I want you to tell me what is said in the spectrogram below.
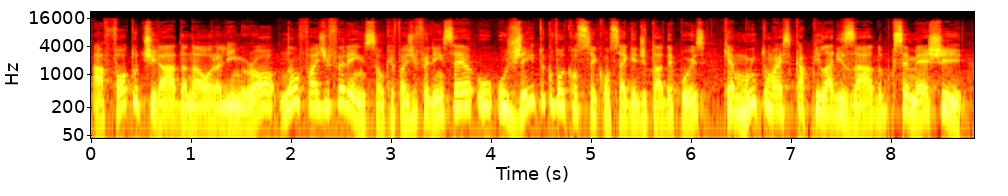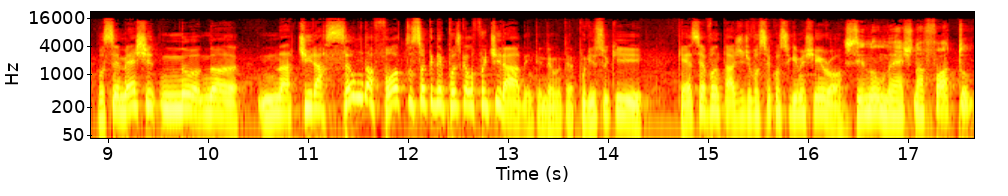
a foto tirada na hora ali em RAW não faz diferença. O que faz diferença é o, o jeito que você consegue editar depois, que é muito mais capilarizado, porque você mexe. Você mexe no- na, na tiração da foto, só que depois que ela foi tirada, entendeu? Então é por isso que, que essa é a vantagem de você conseguir mexer em RAW. Se não mexe na foto,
